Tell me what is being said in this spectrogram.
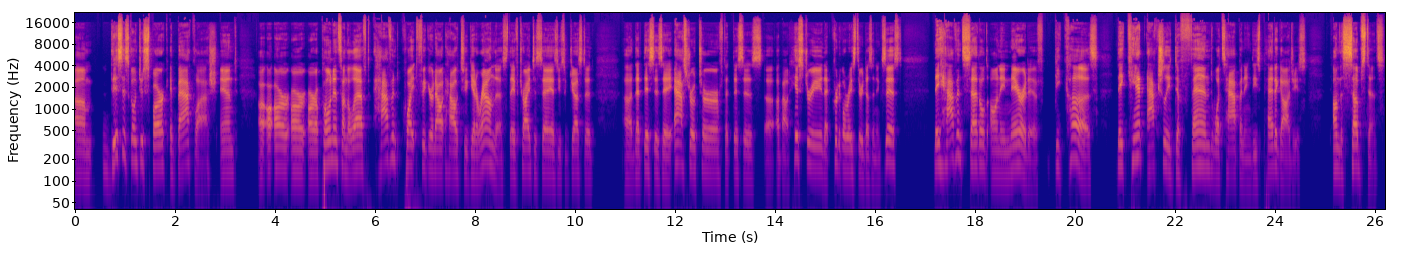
um, this is going to spark a backlash. And our, our, our, our, opponents on the left haven't quite figured out how to get around this. They've tried to say, as you suggested, uh, that this is a astroturf, that this is uh, about history, that critical race theory doesn't exist. They haven't settled on a narrative because they can't actually defend what's happening, these pedagogies on the substance.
